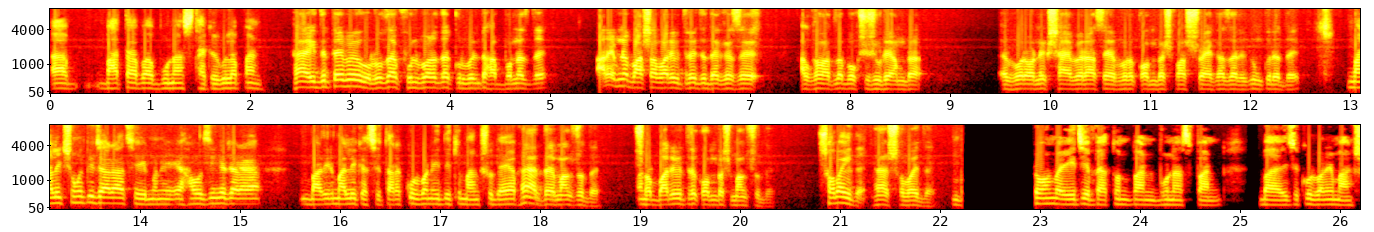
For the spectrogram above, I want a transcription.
আহ, ভাতা বা বোনাস থাকে ওগুলো পান? হ্যাঁ ঈদের টাইমে রোজা ফুল বড় দেয় কুরবানিতে হাফ বোনাস দেয়। আর এমনি বাসা বাড়ির ভিতরে যে দেখেছে হালকা পাতলা বকশিস উঠে আমরা। এরপরে অনেক সাহেবের আছে এরপরে কম বেশ পাঁচশো এক হাজার এরকম করে দেয়। মালিক সমিতি যারা আছে মানে হাউজিং এ যারা বাড়ির মালিক আছে তারা কোরবানি ঈদে কি মাংস দেয় হ্যাঁ দেয় মাংস দেয়। সব বাড়ির ভিতরে কম বেশ মাংস দেয়। সবাই দেয়? হ্যাঁ সবাই দেয়। রহমান ভাই এই যে বেতন পান বোনাস পান বা এই যে কোরবানির মাংস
